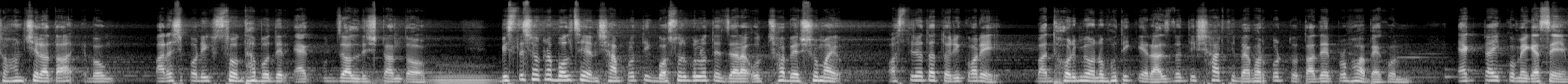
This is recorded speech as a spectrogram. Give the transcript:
সহনশীলতা এবং পারস্পরিক শ্রদ্ধাবোধের এক উজ্জ্বল দৃষ্টান্ত। বিশ্লেষকরা বলছেন, সাম্প্রতিক বছরগুলোতে যারা উৎসবের সময় অস্থিরতা তৈরি করে বা ধর্মীয় অনুভূতিকে রাজনৈতিক স্বার্থে ব্যবহার করত, তাদের প্রভাব এখন একটাই কমে গেছে।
